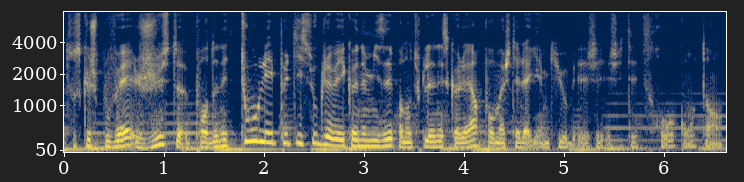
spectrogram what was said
tout ce que je pouvais juste pour donner tous les petits sous que j'avais économisés pendant toute l'année scolaire pour m'acheter la GameCube. Et j'étais trop content.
